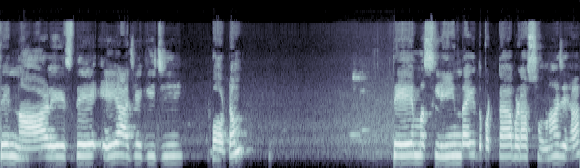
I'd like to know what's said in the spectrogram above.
ਤੇ ਨਾਲ ਇਸ ਦੇ ਇਹ ਆ ਜਾਏਗੀ ਜੀ ਬਾਟਮ ਤੇ ਮਸਲੀਨ ਦਾ ਹੀ ਦੁਪੱਟਾ ਬੜਾ ਸੋਹਣਾ ਜਿਹਾ।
